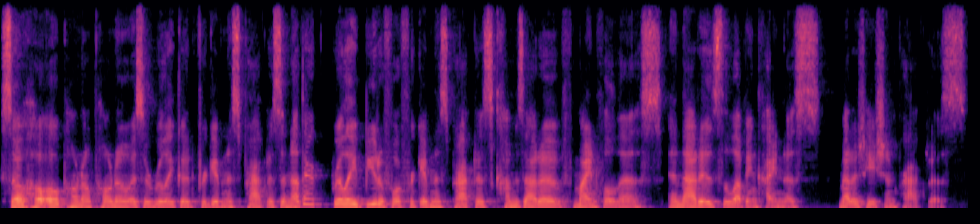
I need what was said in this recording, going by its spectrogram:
So Ho'oponopono is a really good forgiveness practice. Another really beautiful forgiveness practice comes out of mindfulness, and that is the loving kindness meditation practice.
